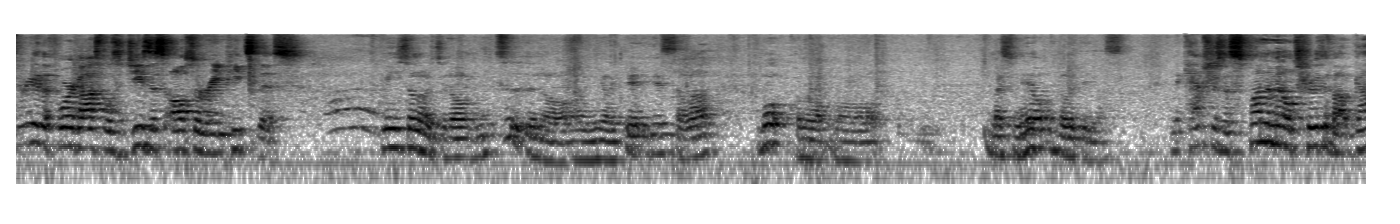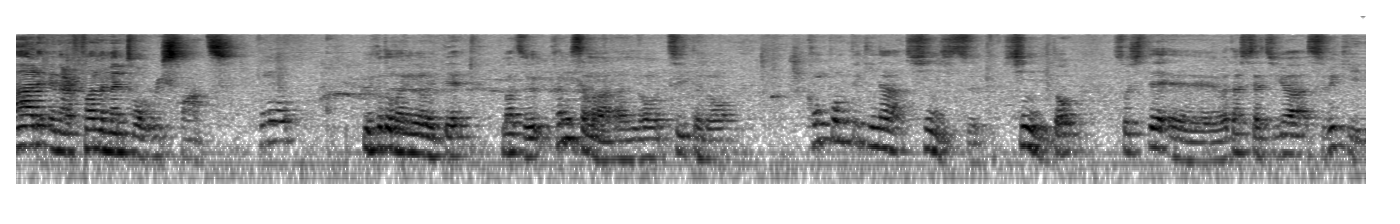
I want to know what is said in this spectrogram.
Three of the four Gospels, Jesus also repeats this. 福音書のうちの3つのにおいてイエス様もこのお戒めを述べています And it captures this fundamental truth about God and our fundamental response. この御言葉においてまず神様のついての根本的な真実真理とそして、えー私たちがすべき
